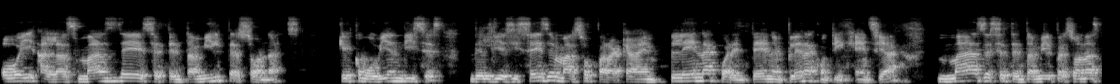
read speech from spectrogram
hoy a las más de 70 mil personas que, como bien dices, del 16 de marzo para acá, en plena cuarentena, en plena contingencia, más de 70 mil personas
